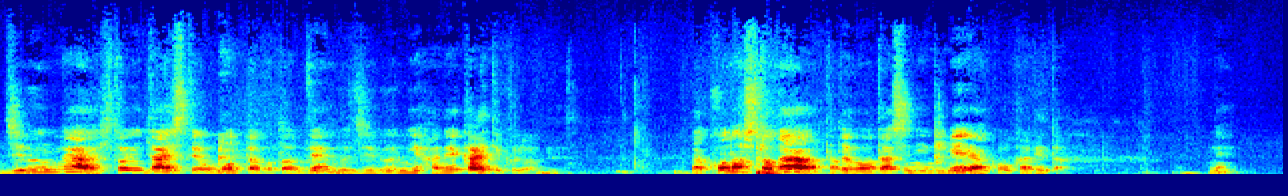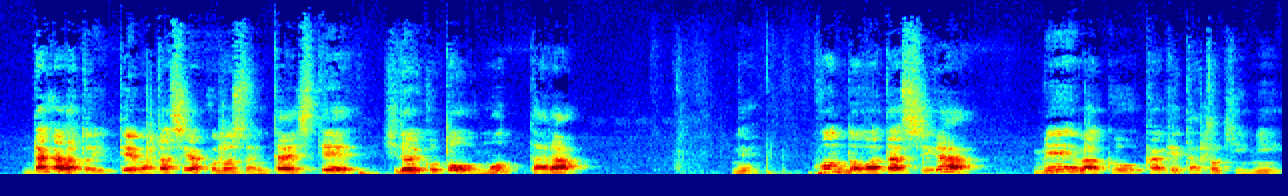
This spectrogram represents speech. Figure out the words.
自分が人に対して思ったことは全部自分に跳ね返ってくるわけです。この人が例えば私に迷惑をかけた、ね、だからといって私がこの人に対してひどいことを思ったら、ね、今度私が迷惑をかけた時に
